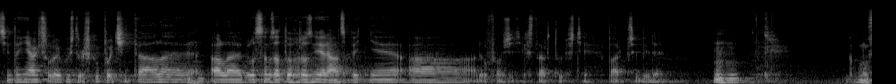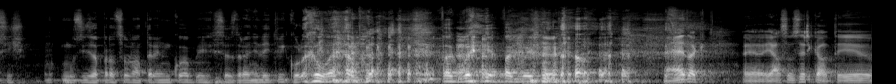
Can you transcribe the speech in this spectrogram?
s tím tak nějak člověk už trošku počítá, ale, mm. ale byl jsem za to hrozně rád zpětně a doufám, že těch startů ještě pár přibyde. Mm-hmm musíš, musíš zapracovat na tréninku, aby se zranili tví kolegové a pak, pak, pak budeš Ne, tak eh, já jsem si říkal, ty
